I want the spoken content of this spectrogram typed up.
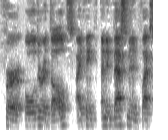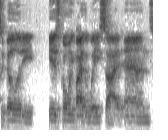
For older adults, I think an investment in flexibility is going by the wayside, and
